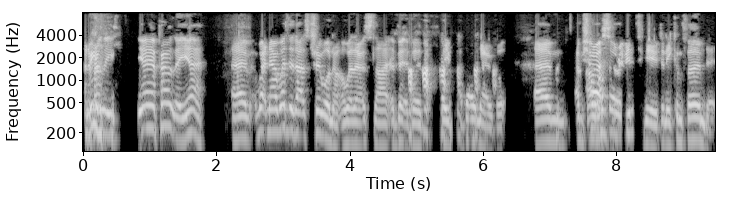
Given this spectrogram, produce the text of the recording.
And really? apparently, yeah, apparently, yeah. Um, now, whether that's true or not, or whether it's like a bit of a, I don't know, but um, I'm sure I, I saw him interviewed and he confirmed it.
